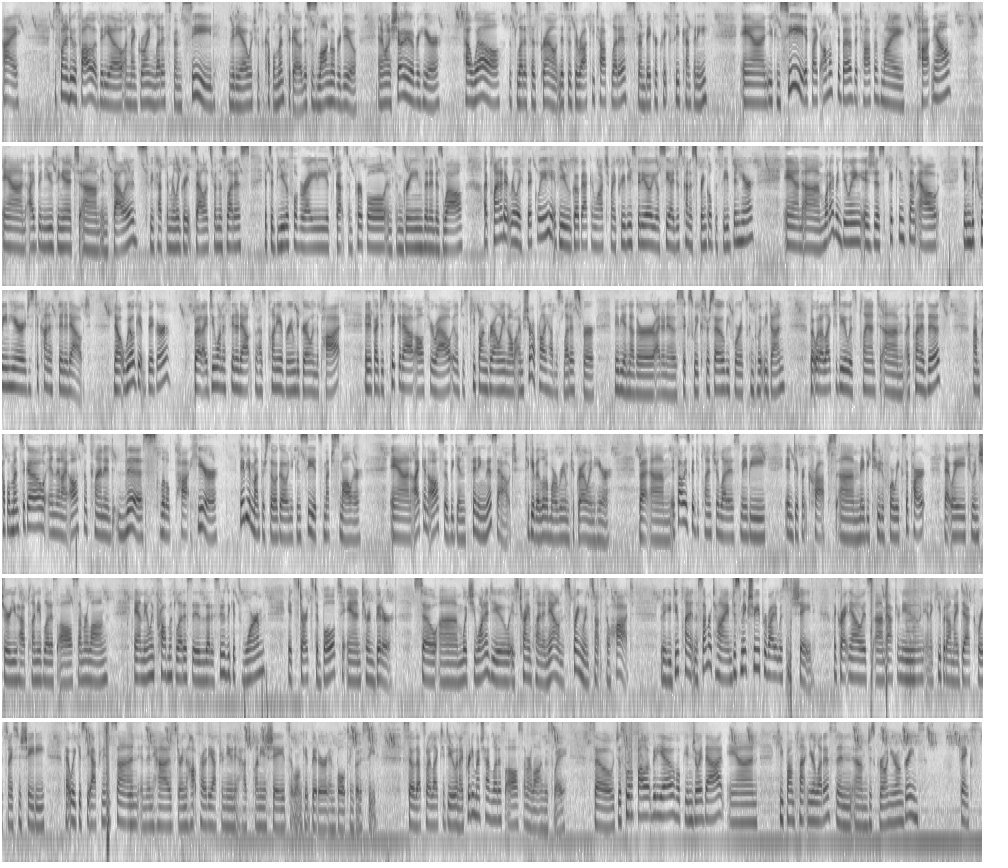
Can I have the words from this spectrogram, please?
Hi, just want to do a follow-up video on my growing lettuce from seed video, which was a couple months ago. This is long overdue. And I want to show you over here how well this lettuce has grown. This is the Rocky Top lettuce from Baker Creek Seed Company. And you can see it's like almost above the top of my pot now and I've been using it um, in salads. We've had some really great salads from this lettuce. It's a beautiful variety. It's got some purple and some greens in it as well. I planted it really thickly. If you go back and watch my previous video, you'll see I just kind of sprinkled the seeds in here. And um, what I've been doing is just picking some out in between here just to kind of thin it out. Now it will get bigger, but I do want to thin it out so it has plenty of room to grow in the pot. And if I just pick it out all throughout, it'll just keep on growing. i am sure I'll probably have this lettuce for maybe another, I don't know, six weeks or so before it's completely done. But what I like to do is plant, um, I planted this um, a couple months ago, and then I also planted this little pot here maybe a month or so ago, and you can see it's much smaller. And I can also begin thinning this out to give it a little more room to grow in here. But um, it's always good to plant your lettuce maybe in different crops, um, maybe two to four weeks apart. That way to ensure you have plenty of lettuce all summer long. And the only problem with lettuce is that as soon as it gets warm, it starts to bolt and turn bitter. So um, what you want to do is try and plant it now in the spring when it's not so hot. But if you do plant it in the summertime, just make sure you provide it with some shade. Like right now it's um, afternoon and I keep it on my deck where it's nice and shady. That way it gets the afternoon sun and then has, during the hot part of the afternoon, it has plenty of shade so it won't get bitter and bolt and go to seed. So that's what I like to do and I pretty much have lettuce all summer long this way. So just a little follow-up video. Hope you enjoyed that and keep on planting your lettuce and um, just growing your own greens. Thanks.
